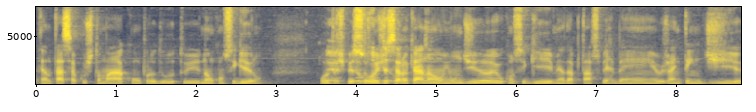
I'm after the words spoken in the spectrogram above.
tentar se acostumar com o produto e não conseguiram. Outras é, pessoas disseram que, ah, não, em um dia eu consegui me adaptar super bem, eu já entendi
